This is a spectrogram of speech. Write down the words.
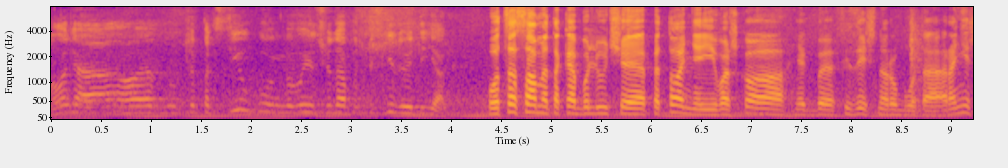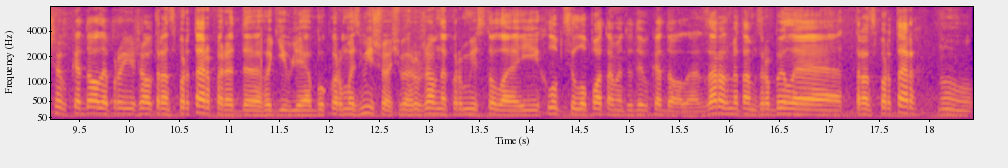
Володя, а цю підстілку ви сюди підкидуєте як? Оце саме таке болюче питання і важка якби, фізична робота. Раніше вкидали, проїжджав транспортер перед е, годівлею або кормозмішувач, вигружав на кормі стола, і хлопці лопатами туди вкидали. Зараз ми там зробили транспортер, ну,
